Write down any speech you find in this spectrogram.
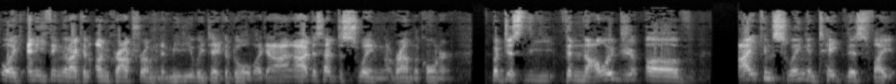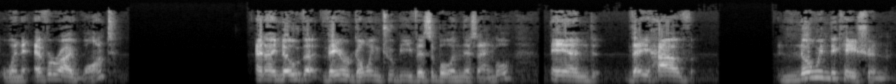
like anything that I can uncrouch from and immediately take a duel, like I, I just had to swing around the corner. But just the the knowledge of I can swing and take this fight whenever I want, and I know that they are going to be visible in this angle, and they have no indication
